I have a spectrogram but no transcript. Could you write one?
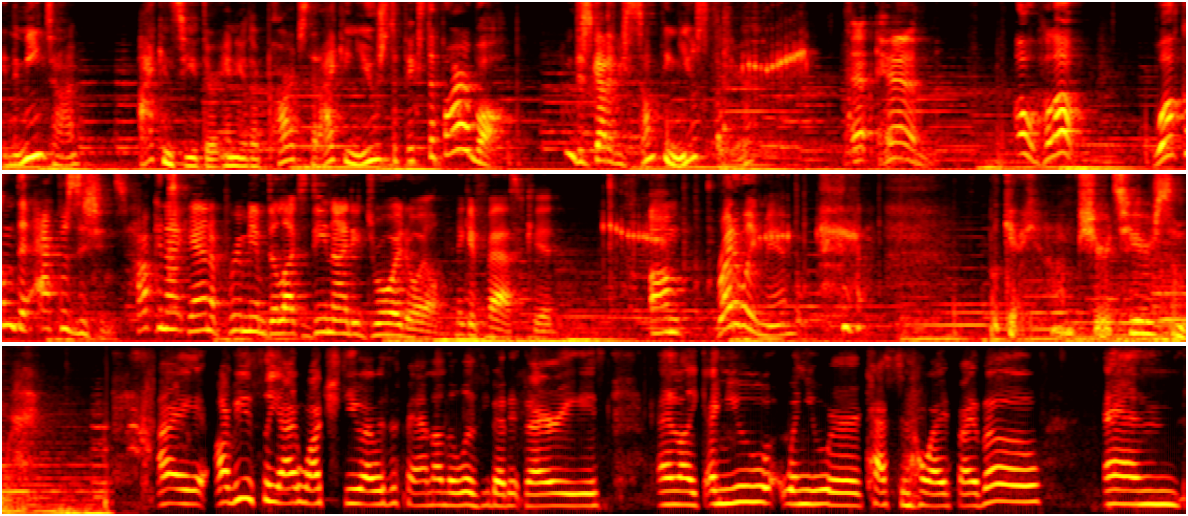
In the meantime, I can see if there are any other parts that I can use to fix the fireball. There's got to be something useful here. Ahem. Oh, hello. Welcome to Acquisitions. How can I? Can a premium deluxe D90 droid oil. Make it fast, kid. Um, right away, man. okay, I'm sure it's here somewhere. I obviously I watched you. I was a fan on the Lizzie Bennet Diaries, and like I knew when you were cast in Hawaii Five O and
